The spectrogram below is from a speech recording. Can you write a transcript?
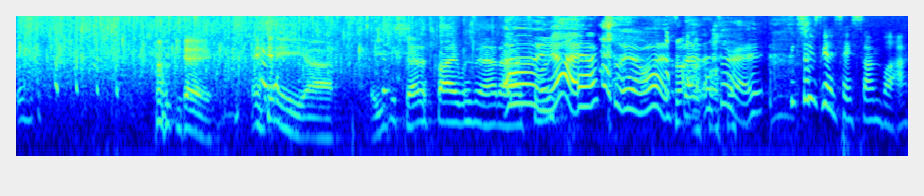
Okay. Annie, uh, are you satisfied with that uh, Uh, choice? yeah, actually it was, but that's all right. I think she was gonna say sunblock.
